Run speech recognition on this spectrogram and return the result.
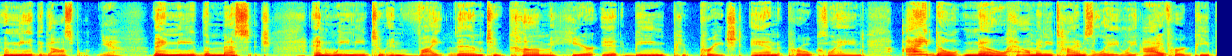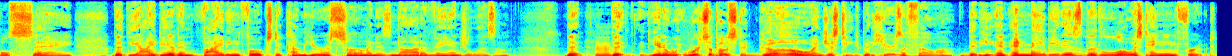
who need the gospel. Yeah. They need the message, and we need to invite them to come hear it being p- preached and proclaimed. I don't know how many times lately I've heard people say that the idea of inviting folks to come hear a sermon is not evangelism. That mm. that you know we- we're supposed to go and just teach, but here's a fella that he and, and maybe it is the lowest hanging fruit.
